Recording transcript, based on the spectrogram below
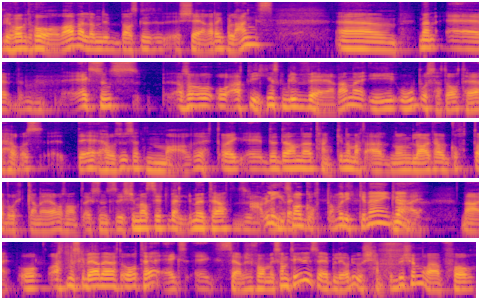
bli hogd hodet av, eller om du bare skal skjære deg på langs. Eh, men eh, jeg syns altså, og, og At Viking skal bli værende i Obos et år til, høres, det høres ut som et mareritt. Og jeg, jeg- det der tanken om at eh, noen lag har godt av å rykke ned og sånt, jeg syns ikke vi har sett veldig mye til at Det er vel ingen som har godt av å rykke ned, egentlig. Nei. Nei. Og at vi skal være der et år til, jeg, jeg ser det ikke for meg. Samtidig så blir du jo kjempebekymra for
